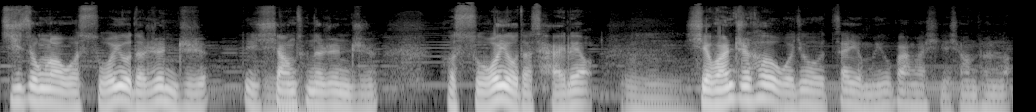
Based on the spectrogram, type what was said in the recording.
集中了我所有的认知，对乡村的认知和所有的材料。嗯，写完之后我就再也没有办法写乡村了。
